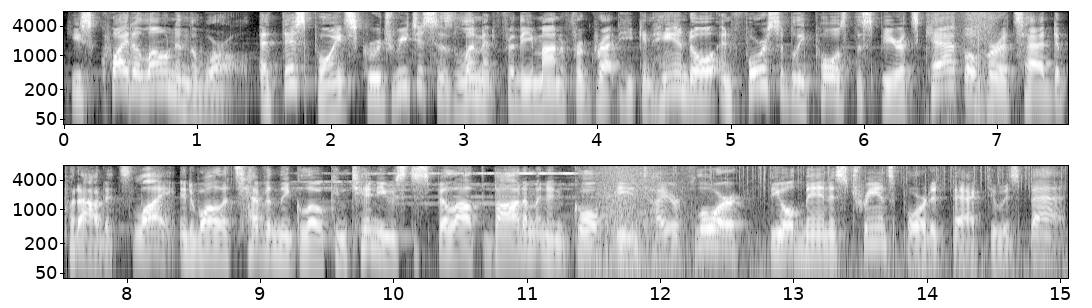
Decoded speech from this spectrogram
he's quite alone in the world. At this point, Scrooge reaches his limit for the amount of regret he can handle and forcibly pulls the spirit's cap over its head to put out its light. And while its heavenly glow continues to spill out the bottom and engulf the entire floor, the old man is transported back to his bed.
